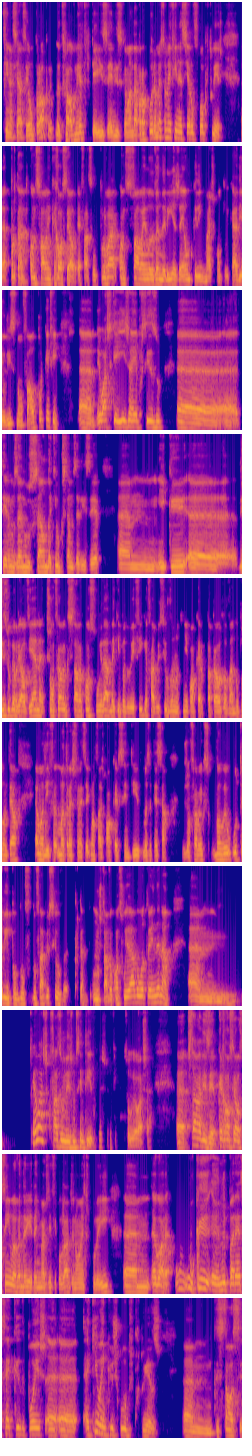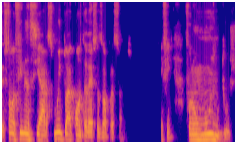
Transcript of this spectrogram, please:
financiar-se ele próprio, naturalmente, porque é isso, é disso que ele anda à procura, mas também financiar o futebol português. Uh, portanto, quando se fala em carrossel é fácil de provar, quando se fala em lavandarias é um bocadinho mais complicado, e eu disse não falo, porque, enfim, uh, eu acho que aí já é preciso uh, termos a noção daquilo que estamos a dizer, um, e que uh, diz o Gabriel Viana que João Félix estava consolidado na equipa do Benfica, Fábio Silva não tinha qualquer papel relevante. O plantel é uma, uma transferência que não faz qualquer sentido, mas atenção, o João Félix valeu o triplo do, do Fábio Silva, portanto, um estava consolidado, o outro ainda não. Um, eu acho que faz o mesmo sentido, mas enfim, sou eu a achar. Uh, estava a dizer, carrossel sim, lavandaria tenho mais dificuldades, não entro por aí. Um, agora, o, o que uh, me parece é que depois, uh, aquilo em que os clubes portugueses um, que estão a, estão a financiar-se muito à conta destas operações. Enfim, foram muitos,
